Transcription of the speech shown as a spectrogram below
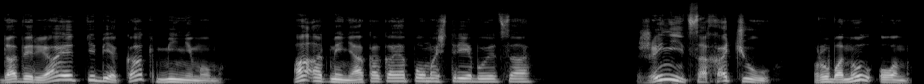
Доверяет тебе как минимум. А от меня какая помощь требуется? «Жениться хочу!» — рубанул он.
